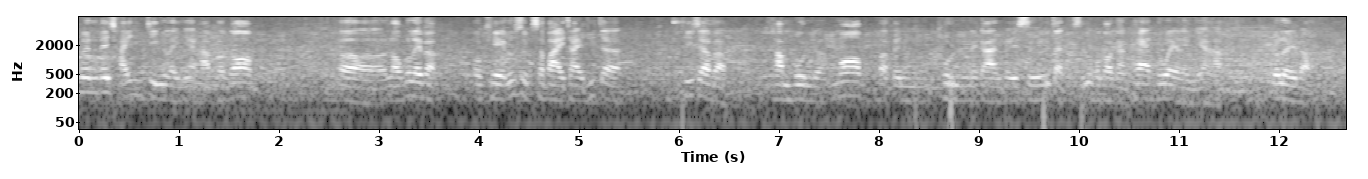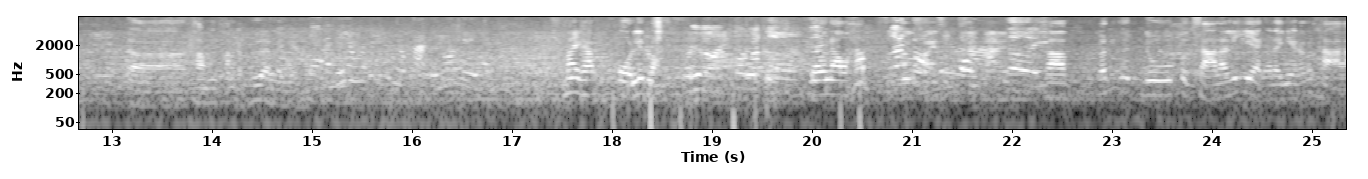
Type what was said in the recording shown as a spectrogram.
เพื่อนได้ใช้จริง ๆอะไรเงี้ยครับ แล้วก็เอ่อเราก็เลยแบบโอเครู้สึกสบายใจที่จะที่จะแบบทำบุญกับมอบแบบเป็นทุนในการไปซื้อจัดซื้ออุปกรณ์การแพทย์ด้วยอะไรเงี้ยครับ ก็เลยแบบเอ่อ ทำทำกับเพื่อนอะไรเงี้ยครับแต่อันนี้ยังไม่ได้มีโอกาสได้มอบเองใช่ไหมไม่ครับโอนเรียบร้อยโอ้ยร้อยโอ้ยคือโอนเอาครับเพื่อนบอกคุณโอนพักเลยครับก็ดูปรึกษารายละเอียดอะไรเงี้ยครับก็ถาม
